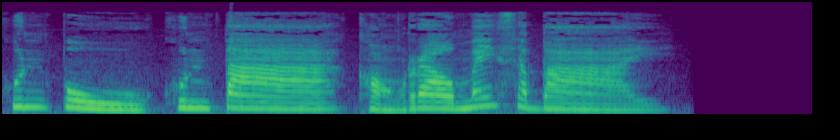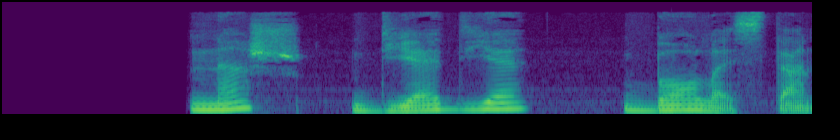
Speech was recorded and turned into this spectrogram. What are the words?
คุณปู่คุณตาของเราไม่สบาย naš djed je bolestan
